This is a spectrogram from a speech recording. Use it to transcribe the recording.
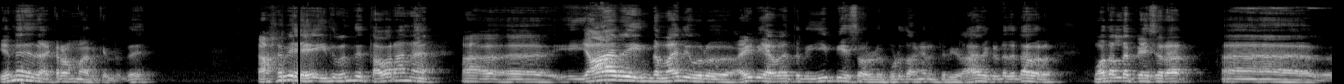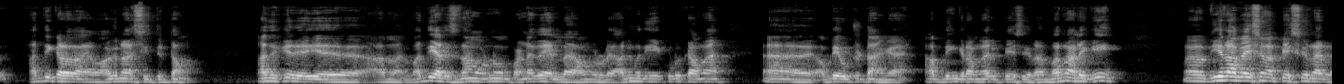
என்ன இது அக்கிரமமா இருக்கின்றது? ஆகவே இது வந்து தவறான யார் இந்த மாதிரி ஒரு ஐடியாவை திரு இபிஎஸ் அவர்களுக்கு கொடுத்தாங்கன்னு தெரியல. அது கிட்டத்தட்ட அவர் முதல்ல பேசுகிறார் அத்திக்கடவை அவினாசி திட்டம். அதுக்கு மத்திய அரசு தான் ஒன்றும் பண்ணவே இல்லை. அவங்களுடைய அனுமதியை கொடுக்காம அப்படியே விட்டுட்டாங்க அப்படிங்கிற மாதிரி பேசுகிறார். மறுநாளைக்கு வீராவேசமாக பேசுகிறார்.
